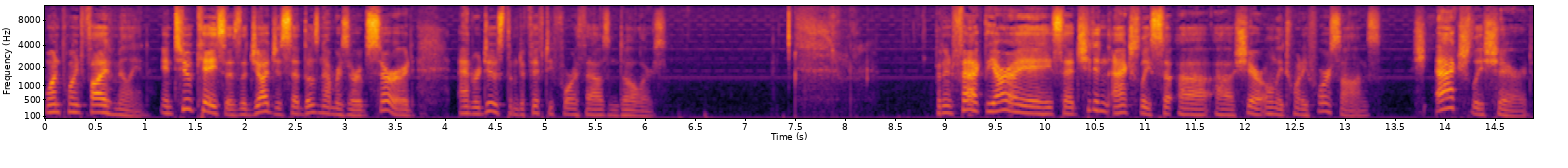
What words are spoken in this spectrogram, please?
1.5 million. In two cases, the judges said those numbers are absurd and reduced them to $54,000. But in fact, the RIAA said she didn't actually uh, uh, share only 24 songs. She actually shared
